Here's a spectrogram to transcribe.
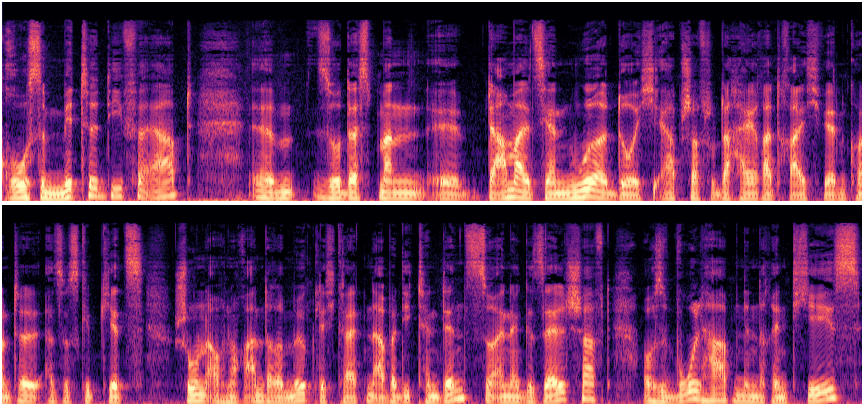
große Mitte, die vererbt, ähm, so dass man äh, damals ja nur durch Erbschaft oder Heirat reich werden konnte. Also es gibt jetzt schon auch noch andere Möglichkeiten, aber die Tendenz zu einer Gesellschaft aus wohlhabenden Rentiers,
